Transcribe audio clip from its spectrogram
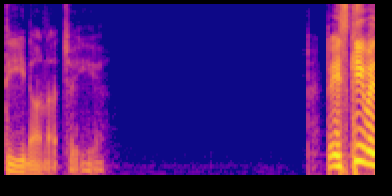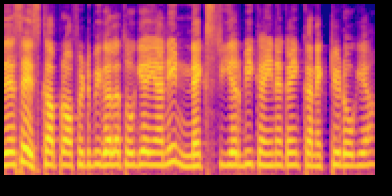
तीन आना चाहिए। तो इसकी वजह से इसका प्रॉफिट भी गलत हो गया, यानी नेक्स्ट ईयर भी कहीं ना कहीं कनेक्टेड हो गया।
